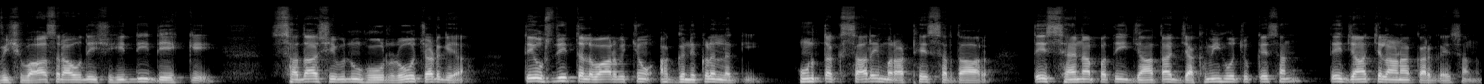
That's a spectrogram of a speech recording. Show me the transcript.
ਵਿਸ਼ਵਾਸ ਰਾਓ ਦੀ ਸ਼ਹੀਦੀ ਦੇਖ ਕੇ ਸਦਾ ਸ਼ਿਵ ਨੂੰ ਹੋਰ ਰੋਹ ਚੜ ਗਿਆ ਤੇ ਉਸ ਦੀ ਤਲਵਾਰ ਵਿੱਚੋਂ ਅੱਗ ਨਿਕਲਣ ਲੱਗੀ। ਹੁਣ ਤੱਕ ਸਾਰੇ ਮਰਾਠੇ ਸਰਦਾਰ ਤੇ ਸੈਨਾਪਤੀ ਜਾਂ ਤਾਂ ਜ਼ਖਮੀ ਹੋ ਚੁੱਕੇ ਸਨ ਤੇ ਜਾਂ ਚਲਾਣਾ ਕਰ ਗਏ ਸਨ।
